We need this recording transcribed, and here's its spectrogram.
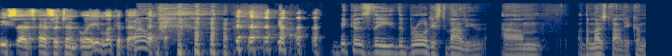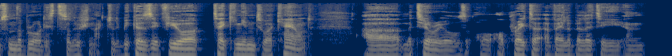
he says hesitantly, look at that. Well, yeah, because the the broadest value, um, the most value comes from the broadest solution actually. Because if you're taking into account uh, materials or operator availability, and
